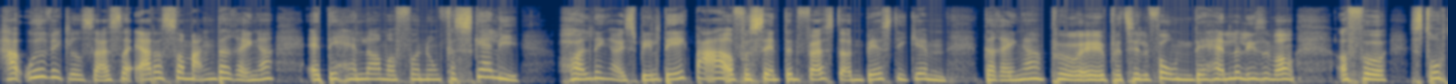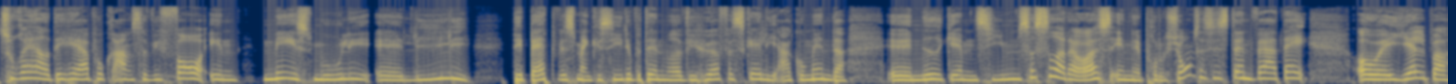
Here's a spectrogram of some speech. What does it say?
har udviklet sig, så er der så mange, der ringer, at det handler om at få nogle forskellige holdninger i spil. Det er ikke bare at få sendt den første og den bedste igennem, der ringer på, øh, på telefonen. Det handler ligesom om at få struktureret det her program, så vi får en mest mulig øh, ligelig debat, hvis man kan sige det på den måde. Vi hører forskellige argumenter øh, ned gennem timen. Så sidder der også en øh, produktionsassistent hver dag og øh, hjælper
